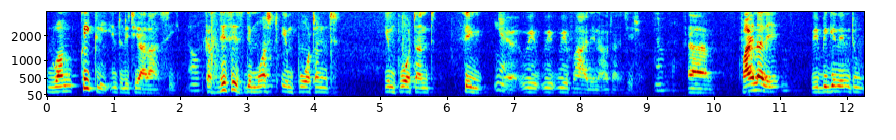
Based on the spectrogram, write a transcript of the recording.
run quickly into the TRRC. Okay. Because this is the most important important thing yeah. uh, we, we, we've had in our transition. Okay. Um, finally, we're beginning to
